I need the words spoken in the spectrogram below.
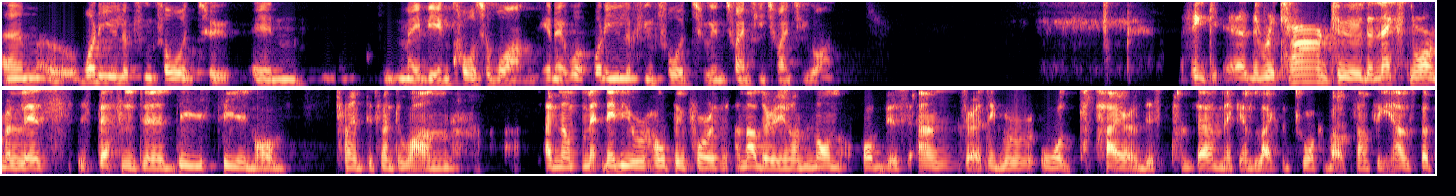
Um, what are you looking forward to in maybe in quarter one? You know, what, what are you looking forward to in 2021? I think uh, the return to the next normal is is definitely the theme of 2021. I don't know. Maybe you were hoping for another, you know, non-obvious answer. I think we're all tired of this pandemic and like to talk about something else. But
